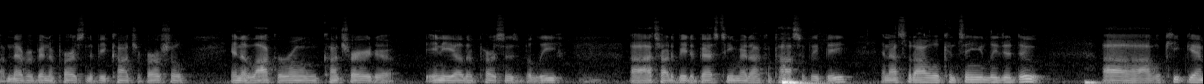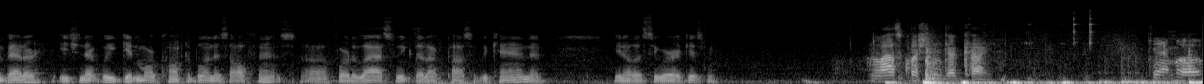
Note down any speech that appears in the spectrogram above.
I've never been a person to be controversial in the locker room, contrary to any other person's belief. Uh, I try to be the best teammate I can possibly be, and that's what I will continually to do. Uh, I will keep getting better each and every week, getting more comfortable in this offense uh, for the last week that I possibly can, and you know, let's see where it gets me. And last question, Doug Kyed. Cam, uh,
